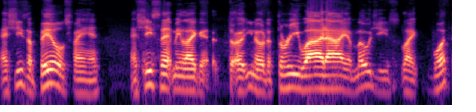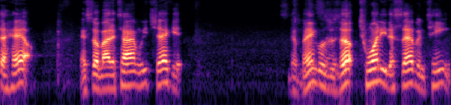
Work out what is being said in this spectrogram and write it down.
and she's a Bills fan, and she sent me like a, th- uh, you know the three wide eye emojis, like what the hell? And so by the time we check it, the Bengals is up twenty to seventeen.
